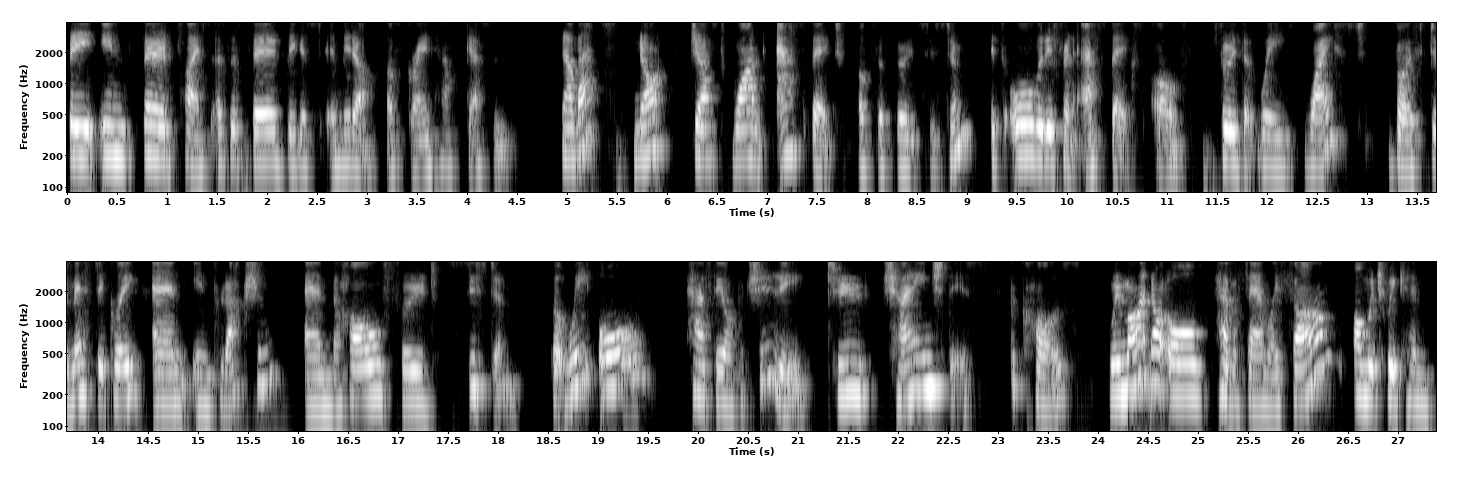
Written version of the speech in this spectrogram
be in third place as the third biggest emitter of greenhouse gases. Now, that's not just one aspect of the food system, it's all the different aspects of food that we waste, both domestically and in production, and the whole food system. But we all have the opportunity to change this because we might not all have a family farm on which we can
